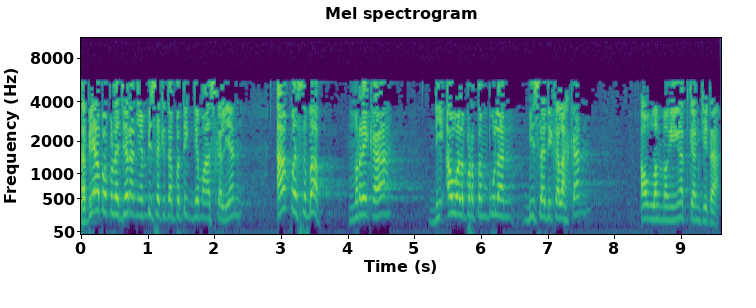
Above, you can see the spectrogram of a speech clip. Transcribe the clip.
Tapi apa pelajaran yang bisa kita petik jemaah sekalian? Apa sebab mereka di awal pertempuran bisa dikalahkan? Allah mengingatkan kita.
